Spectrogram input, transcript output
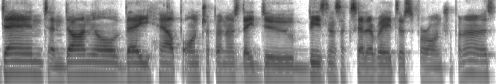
dent and daniel they help entrepreneurs they do business accelerators for entrepreneurs.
